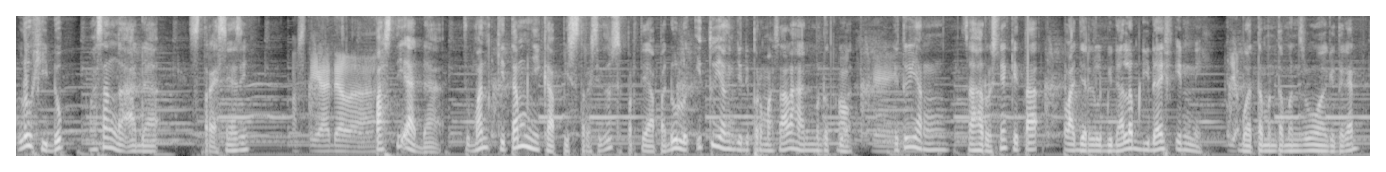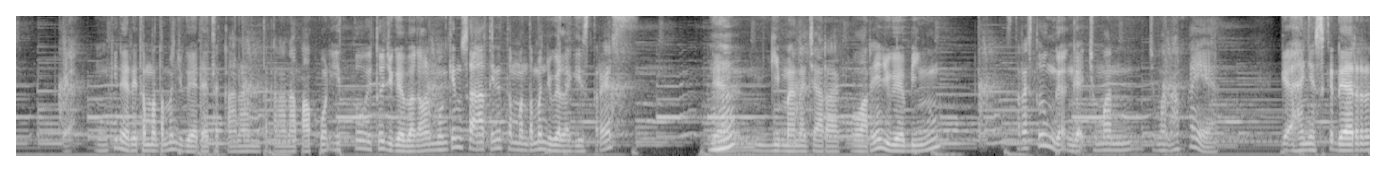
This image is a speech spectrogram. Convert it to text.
Lu hidup masa nggak ada stresnya sih Pasti ada lah. pasti ada cuman kita menyikapi stres itu seperti apa dulu itu yang jadi permasalahan menurut gua Oke. itu yang seharusnya kita pelajari lebih dalam di dive in nih Ya. buat teman-teman semua gitu kan ya, mungkin dari teman-teman juga ada tekanan tekanan apa pun itu itu juga bakalan mungkin saat ini teman-teman juga lagi stres dan Mhm. gimana cara keluarnya juga bingung stres tuh nggak nggak cuman cuman apa ya nggak hanya sekedar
